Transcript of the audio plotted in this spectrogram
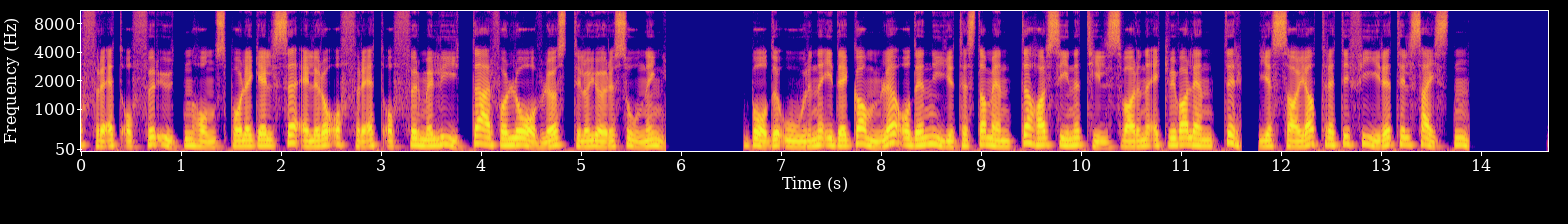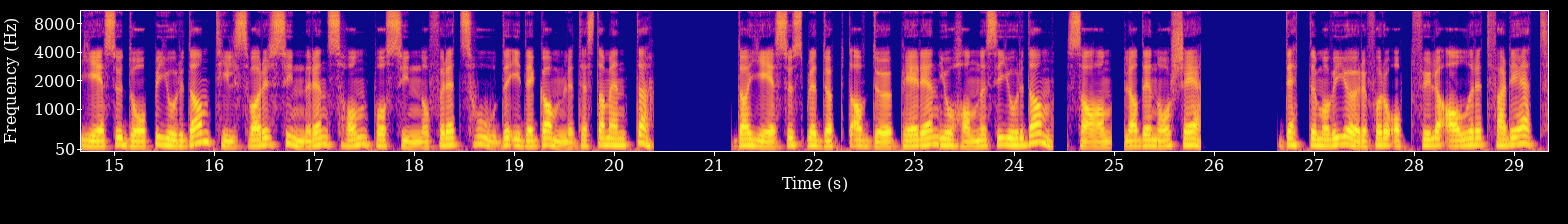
ofre et offer uten håndspåleggelse eller å ofre et offer med lyte er for lovløst til å gjøre soning. Både ordene i Det gamle og Det nye testamentet har sine tilsvarende ekvivalenter, Jesaja 34 16. Jesu dåp i Jordan tilsvarer synderens hånd på syndofferets hode i Det gamle testamentet. Da Jesus ble døpt av døperen Johannes i Jordan, sa han, la det nå skje. Dette må vi gjøre for å oppfylle all rettferdighet.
